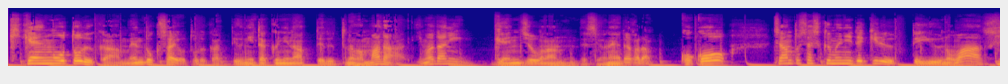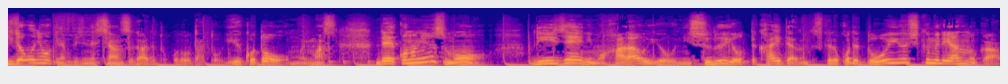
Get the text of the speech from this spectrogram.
危険を取るかめんどくさいを取るかっていう二択になってるっていうのがまだ未だに現状なんですよね。だから、ここをちゃんとした仕組みにできるっていうのは非常に大きなビジネスチャンスがあるところだということを思います。で、このニュースも DJ にも払うようにするよって書いてあるんですけど、これどういう仕組みでやるのか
